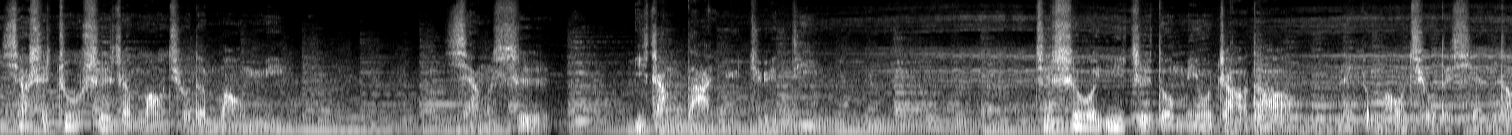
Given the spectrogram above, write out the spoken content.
像是注视着毛球的猫咪，像是一场大雨决堤。只是我一直都没有找到那个毛球的线头，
